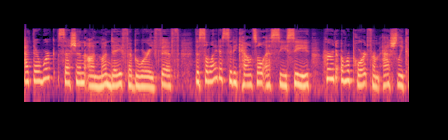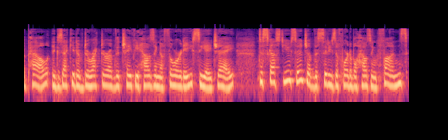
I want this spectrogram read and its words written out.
At their work session on Monday, February 5th, the Salida City Council SCC heard a report from Ashley Capel, Executive Director of the Chaffee Housing Authority, CHA, discussed usage of the city's affordable housing funds,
